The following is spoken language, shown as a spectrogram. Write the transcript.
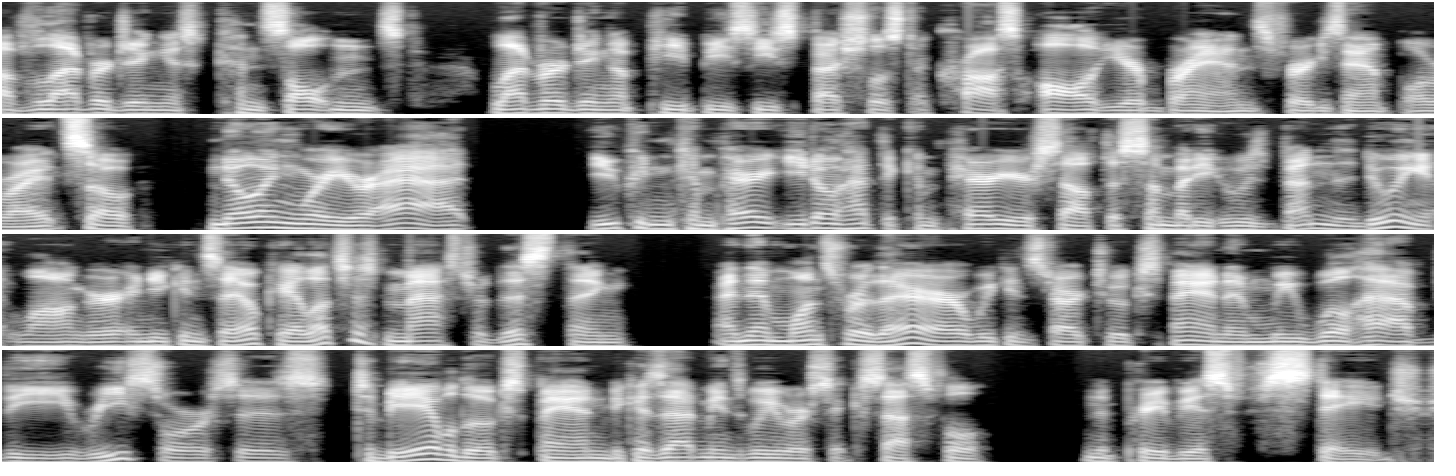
of leveraging as consultants, leveraging a PPC specialist across all your brands, for example, right? So knowing where you're at, you can compare, you don't have to compare yourself to somebody who's been doing it longer. And you can say, okay, let's just master this thing. And then once we're there, we can start to expand and we will have the resources to be able to expand because that means we were successful in the previous stage.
